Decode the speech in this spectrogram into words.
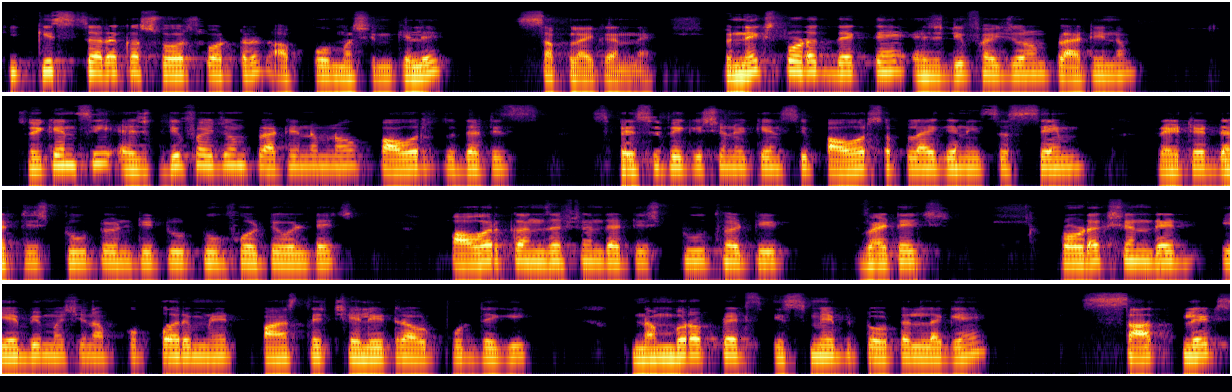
कि किस तरह का सोर्स वाटर आपको मशीन के लिए सप्लाई करना है। तो नेक्स्ट प्रोडक्ट देखते हैं, H D five so you can see H D five platinum now power that is specification, you can see power supply again is the same rated, that is 220 to 240 voltage. Power consumption, that is 230 wattage. Production rate ये भी मशीन आपको पर मिनट पाँच से छह लीटर आउटपुट देगी. नंबर ऑफ़ प्लेट्स इसमें भी टोटल लगे हैं. सात प्लेट्स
